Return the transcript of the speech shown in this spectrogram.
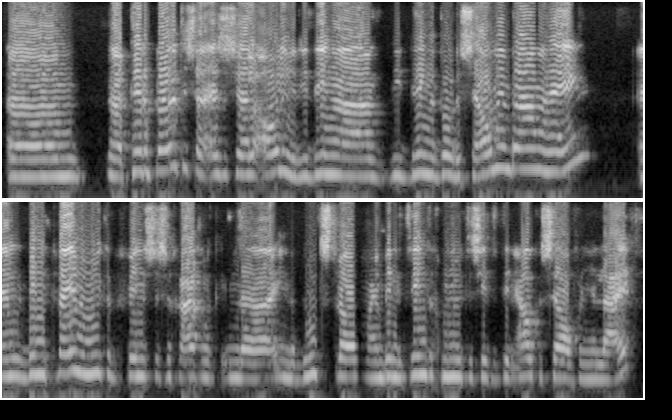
Um, nou, therapeutische essentiële oliën die dringen, die dringen door de celmembranen heen. En binnen twee minuten bevinden ze zich eigenlijk in de, in de bloedstroom. En binnen 20 minuten zit het in elke cel van je lijf.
